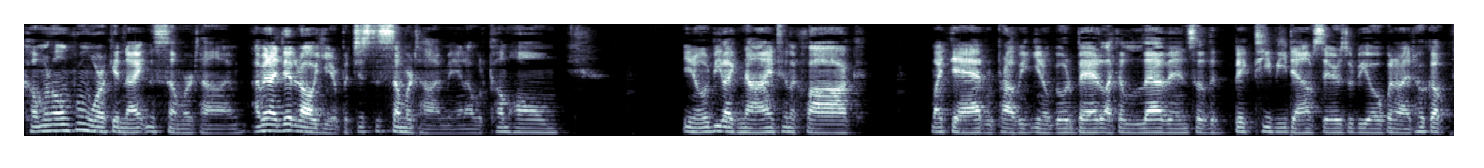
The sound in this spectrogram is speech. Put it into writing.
coming home from work at night in the summertime. I mean, I did it all year, but just the summertime, man. I would come home you know, it'd be like nine, ten o'clock. My dad would probably, you know, go to bed at like 11, so the big TV downstairs would be open and I'd hook up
